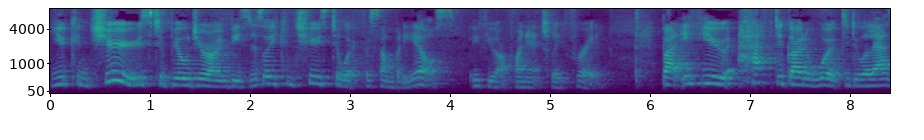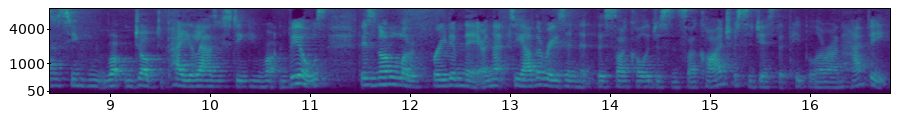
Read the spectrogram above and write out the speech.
You can choose to build your own business or you can choose to work for somebody else if you are financially free. But if you have to go to work to do a lousy, stinking, rotten job to pay your lousy, stinking, rotten bills, there's not a lot of freedom there. And that's the other reason that the psychologists and psychiatrists suggest that people are unhappy,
